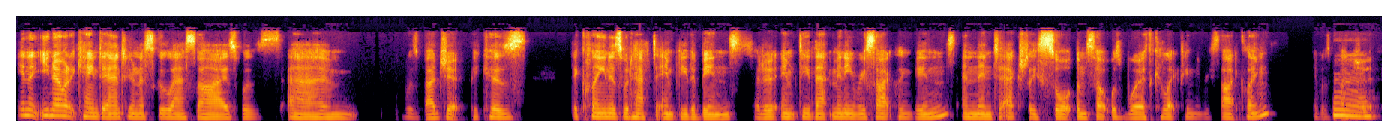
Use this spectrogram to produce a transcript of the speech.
You know you know what it came down to in a school our size was um was budget because the cleaners would have to empty the bins. So to empty that many recycling bins and then to actually sort them so it was worth collecting the recycling it was budget. mm.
